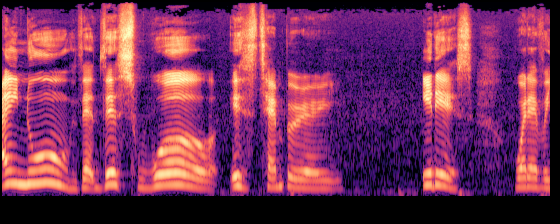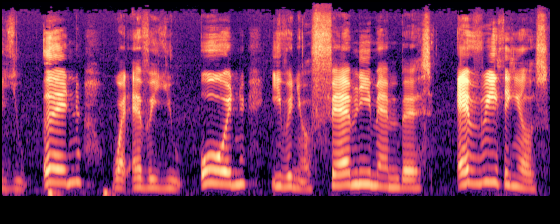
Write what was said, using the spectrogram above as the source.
I know that this world is temporary. It is. Whatever you earn, whatever you own, even your family members, everything else.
